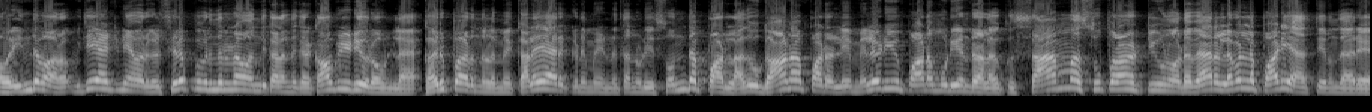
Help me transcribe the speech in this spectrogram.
அவர் இந்த வாரம் விஜய் ஆண்டனி அவர்கள் சிறப்பு விருந்தினராக வந்து கலந்துக்கிற காம்படிட்டிவ் ரவுண்ட்ல கருப்பா இருந்தாலுமே கலையா இருக்கணுமேனு தன்னுடைய சொந்த பாடல் அதுவும் கானா பாடலையே மெலடியும் பாட முடியுன்ற அளவுக்கு செம்ம சூப்பரான டியூனோட வேற லெவல்ல பாடி அசத்திருந்தாரு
